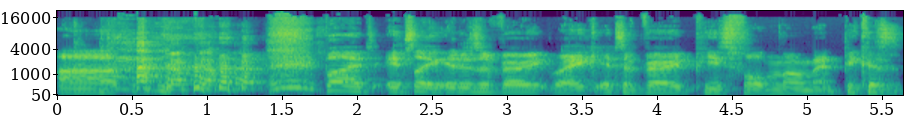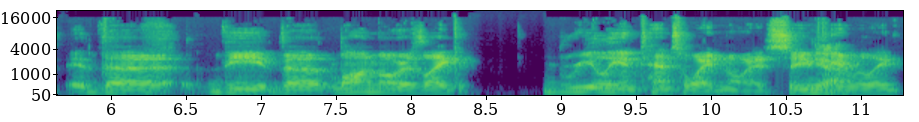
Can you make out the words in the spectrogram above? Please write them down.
uh, but it's like it is a very like it's a very peaceful moment because the the the lawnmower is like really intense white noise, so you Yeah. can't really.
